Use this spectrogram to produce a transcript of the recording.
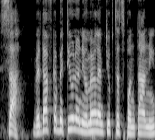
סע. ודווקא בטיול אני אומר להם תהיו קצת ספונטניים,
